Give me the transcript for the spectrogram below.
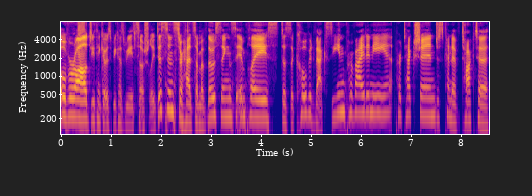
overall, do you think it was because we socially distanced or had some of those things in place? Does the COVID vaccine provide any protection? Just kind of talk to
